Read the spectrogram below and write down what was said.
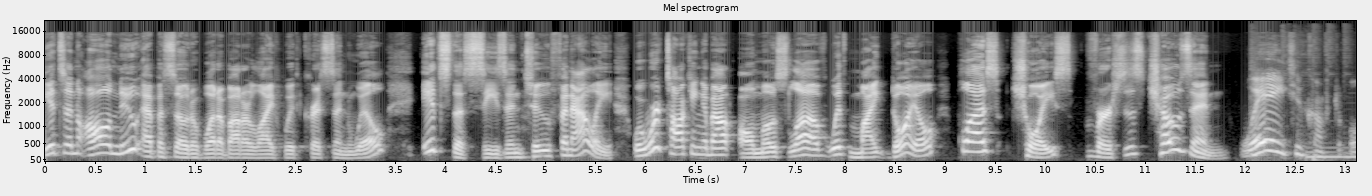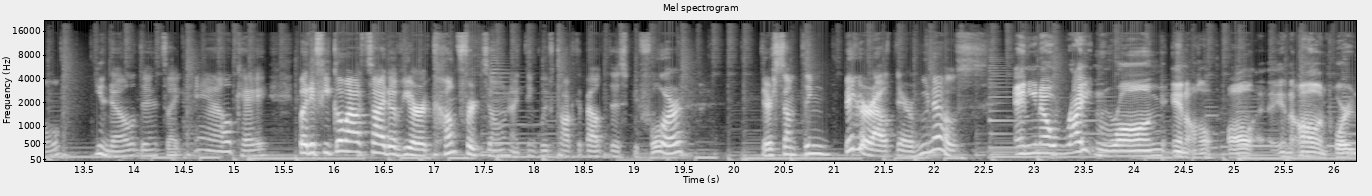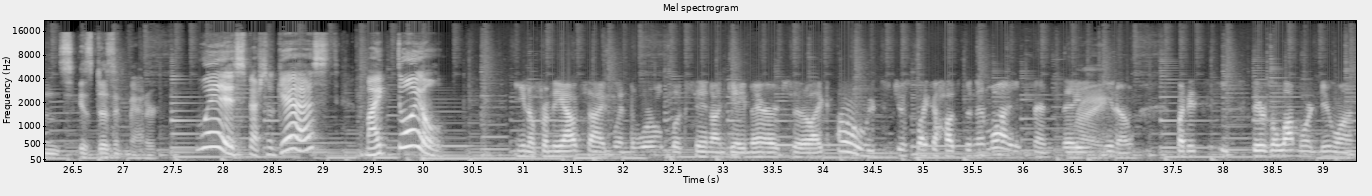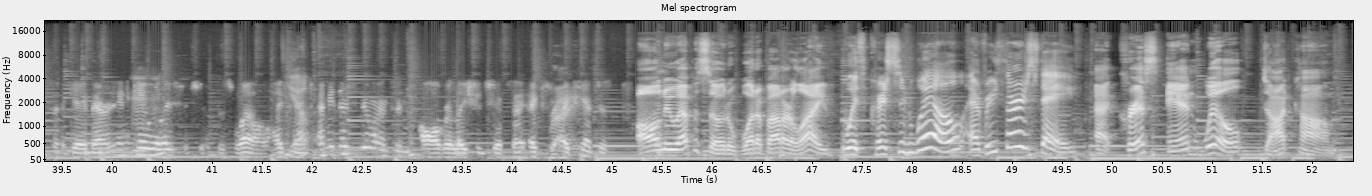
It's an all new episode of What About Our Life with Chris and Will. It's the season two finale, where we're talking about Almost Love with Mike Doyle, plus Choice versus Chosen. Way too comfortable, you know, then it's like, yeah, okay. But if you go outside of your comfort zone, I think we've talked about this before, there's something bigger out there. Who knows? And you know, right and wrong in all, all in all importance is doesn't matter. With special guest Mike Doyle. You know, from the outside, when the world looks in on gay marriage, they're like, "Oh, it's just like a husband and wife," and they, Right. you know, but it's, it's there's a lot more nuance in a gay marriage and gay Mhm. relationships as well. I think. Yep. I mean, there's nuance in all relationships. I, I, I can't just All new episode of What About Our Life With Chris and Will every Thursday. at chrisandwill.com.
